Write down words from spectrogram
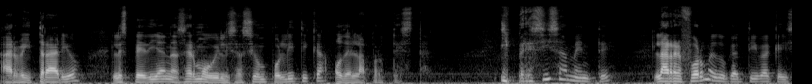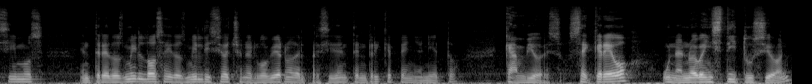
arbitrario, les pedían hacer movilización política o de la protesta. Y precisamente la reforma educativa que hicimos entre 2012 y 2018 en el gobierno del presidente Enrique Peña Nieto cambió eso. Se creó una nueva institución,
